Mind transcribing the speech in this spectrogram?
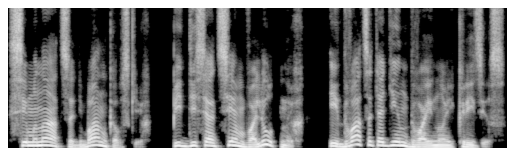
17 банковских, 57 валютных и 21 двойной кризис.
